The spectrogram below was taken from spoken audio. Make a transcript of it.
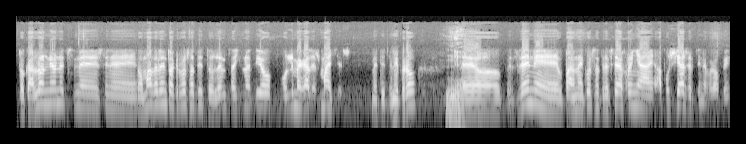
Το καλό νέο είναι ότι στην, ε, στην ε, ομάδα λένε το ακριβώς αντίθετο. Λένε ότι θα γίνουν δύο πολύ μεγάλες μάχες με την Δνήπρο. Ναι. Ε, ο- δεν, ε, ο Παναγικός τα τελευταία χρόνια απουσιάζει από την Ευρώπη.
